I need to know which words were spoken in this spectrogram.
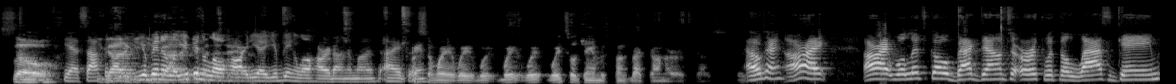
So Yes, gotta- offensive. you You've been a little, you've been a little hard. Yeah, you're being a little hard on him. I I agree. Listen, wait, wait, wait, wait, wait, wait till Jameis comes back down to earth, guys. Okay. All right. All right. Well, let's go back down to earth with the last game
